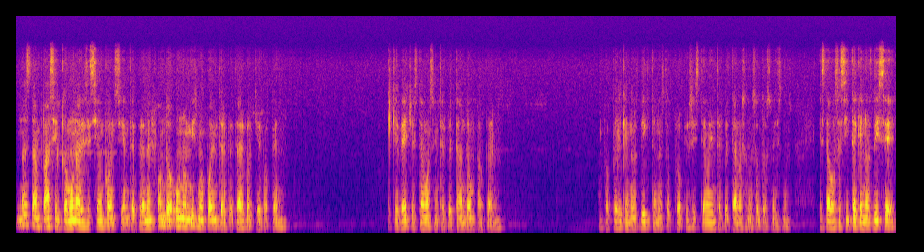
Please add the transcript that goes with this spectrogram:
no es tan fácil como una decisión consciente, pero en el fondo uno mismo puede interpretar cualquier papel que de hecho estamos interpretando un papel, un papel que nos dicta nuestro propio sistema de interpretarnos a nosotros mismos. Esta vocecita que nos dice,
